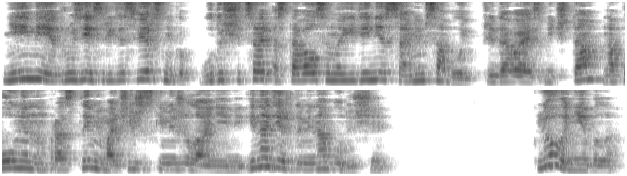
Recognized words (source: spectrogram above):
Не имея друзей среди сверстников, будущий царь оставался наедине с самим собой, предаваясь мечтам, наполненным простыми мальчишескими желаниями и надеждами на будущее. Клёва не было.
